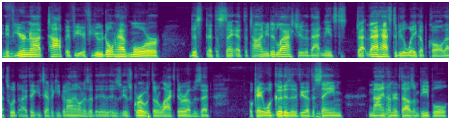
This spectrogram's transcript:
if Mhm. you're not top, if you if you don't have more this at the same at the time you did last year, that that needs to that that has to be the wake up call. That's what I think he's have to keep an eye on is that is, is growth or lack thereof. Is that okay? What good is it if you have the same nine hundred thousand people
